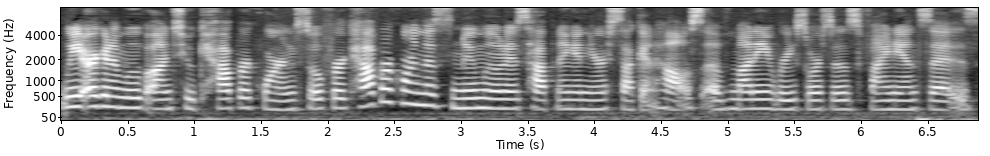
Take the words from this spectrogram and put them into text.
we are going to move on to Capricorn. So for Capricorn, this new moon is happening in your second house of money, resources, finances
